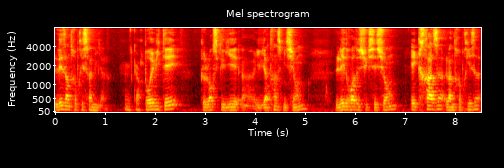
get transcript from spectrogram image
les entreprises familiales. D'accord. Pour éviter que lorsqu'il y, ait, euh, il y a transmission, les droits de succession écrasent l'entreprise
